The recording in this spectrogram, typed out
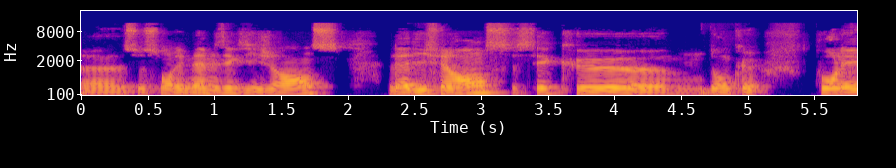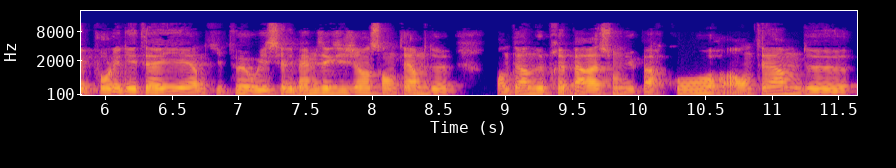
Euh, ce sont les mêmes exigences. La différence, c'est que euh, donc pour les pour les détailler un petit peu, oui, c'est les mêmes exigences en termes de en termes de préparation du parcours, en termes de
